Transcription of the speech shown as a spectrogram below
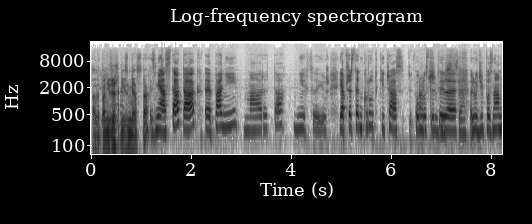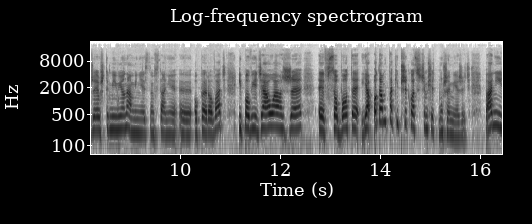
Ale pani rzecznik z miasta? Z miasta, tak. E, pani Marta, nie chcę już. Ja przez ten krótki czas po prostu tyle ludzi poznałam, że ja już tymi imionami nie jestem w stanie y, operować. I powiedziała, że y, w sobotę. Ja oddam taki przykład, z czym się muszę mierzyć. Pani.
